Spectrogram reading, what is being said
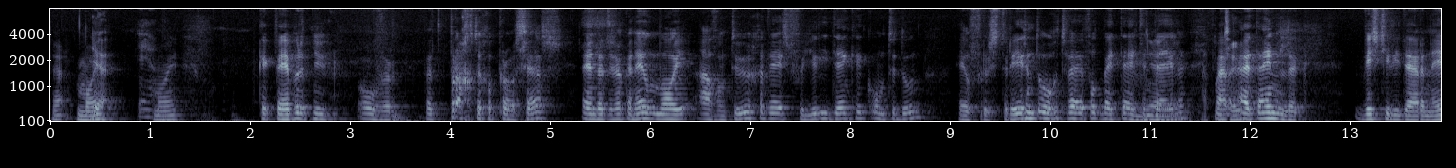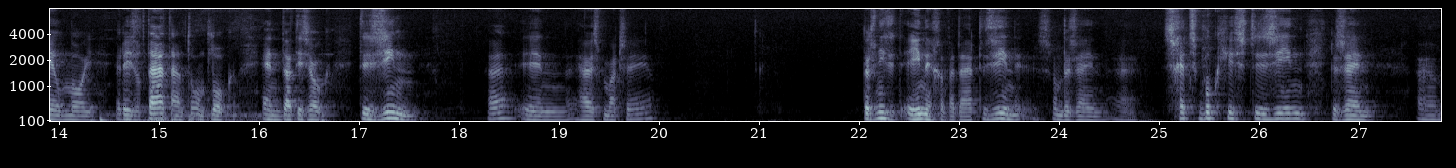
Ja, mooi. Ja. Ja. Mooi. Kijk, we hebben het nu over het prachtige proces. En dat is ook een heel mooi avontuur geweest voor jullie, denk ik, om te doen. Heel frustrerend ongetwijfeld bij tijd en delen. Maar uiteindelijk wisten jullie daar een heel mooi resultaat aan te ontlokken. En dat is ook te zien hè, in Huis Marseille. Dat is niet het enige wat daar te zien is. Want er zijn eh, schetsboekjes te zien. Er zijn ehm,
